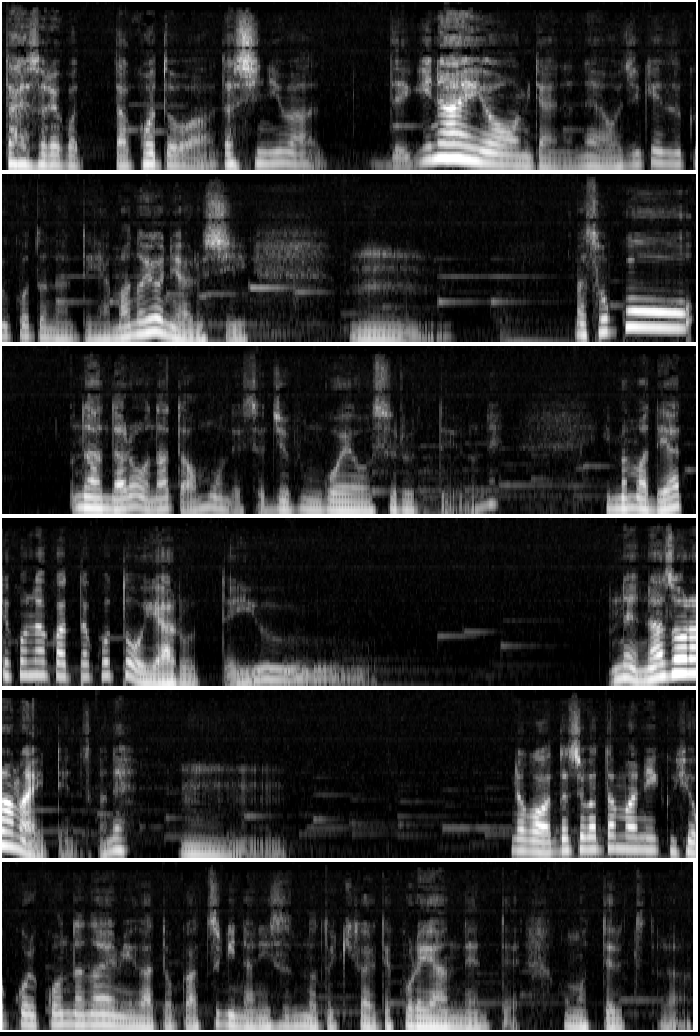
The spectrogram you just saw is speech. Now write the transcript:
大それたことは私にはできないよ。みたいなねおじけづくことなんて山のようにあるし、うん。まあ、そこなんだろうなとは思うんですよ。自分超えをするっていうのね。今までやってこなかったことをやるっていうねなぞらないっていうんですかね。うん。だから私がたまに行くひょっこりこんな悩みがとか次何するのと聞かれてこれやんねんって思ってるって言ったら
